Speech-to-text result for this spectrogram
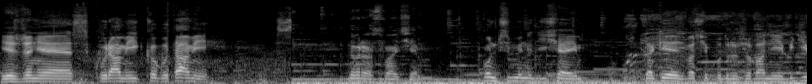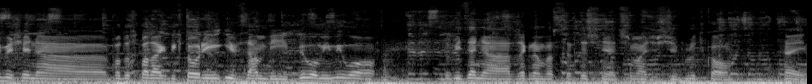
jeżdżenie z kurami i kogutami. Dobra, słuchajcie. Kończymy na dzisiaj. Takie jest właśnie podróżowanie. Widzimy się na wodospadach Wiktorii i w Zambii. Było mi miło. Do widzenia. Żegnam Was serdecznie. Trzymajcie się cieplutko. Hej.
